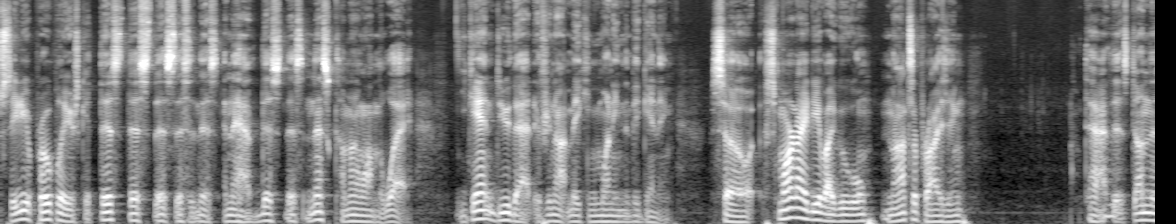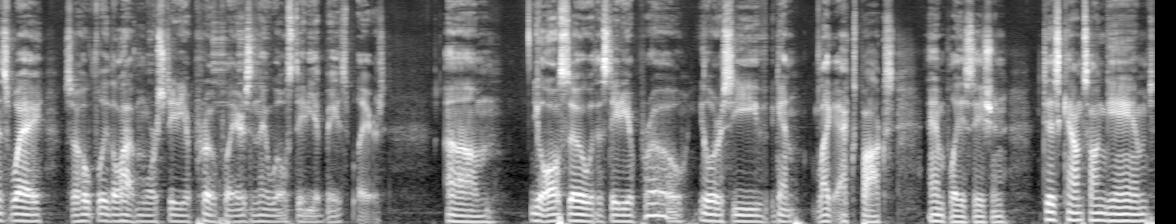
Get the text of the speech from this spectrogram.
Stadia Pro players get this, this, this, this, and this, and they have this, this, and this coming along the way. You can't do that if you're not making money in the beginning. So, smart idea by Google, not surprising to have this done this way. So, hopefully, they'll have more Stadia Pro players than they will Stadia base players. Um, you'll also, with a Stadia Pro, you'll receive, again, like Xbox and PlayStation, discounts on games,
